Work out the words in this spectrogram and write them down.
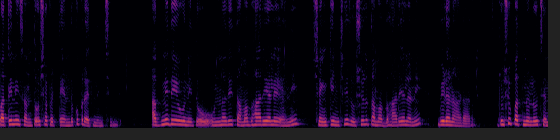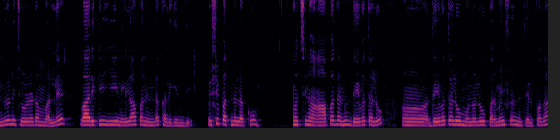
పతిని సంతోషపెట్టేందుకు ప్రయత్నించింది. అగ్నిదేవునితో ఉన్నది తమ భార్యలే అని శంకించి ఋషులు తమ భార్యలని విడనాడారు. ఋషిపత్నులు చంద్రుని చూడడం వల్లే వారికి ఈ నీలాపనింద కలిగింది. ఋషిపత్నులకు వచ్చిన ఆపదను దేవతలు దేవతలు మునులు పరమేశ్వరుని తెలుపగా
